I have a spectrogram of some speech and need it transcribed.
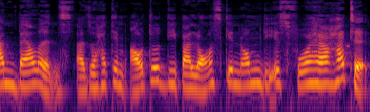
unbalanced, also hat dem Auto die Balance genommen, die es vorher hatte.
